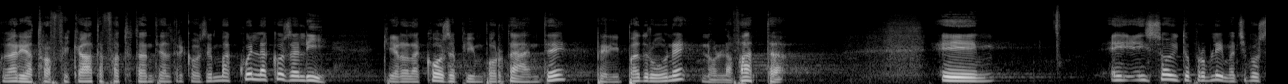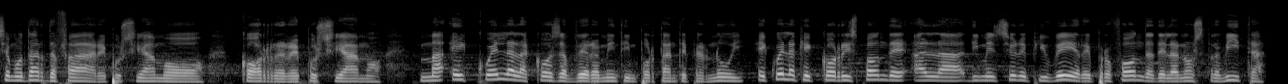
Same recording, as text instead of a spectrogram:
magari ha trafficato, ha fatto tante altre cose, ma quella cosa lì che era la cosa più importante per il padrone, non l'ha fatta. E, è il solito problema, ci possiamo dar da fare, possiamo correre, possiamo, ma è quella la cosa veramente importante per noi? È quella che corrisponde alla dimensione più vera e profonda della nostra vita?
